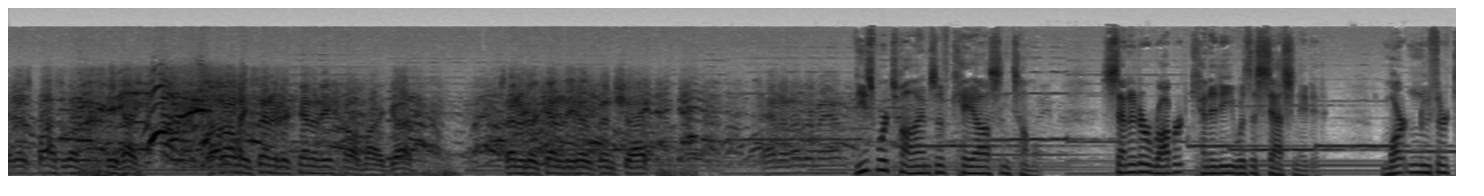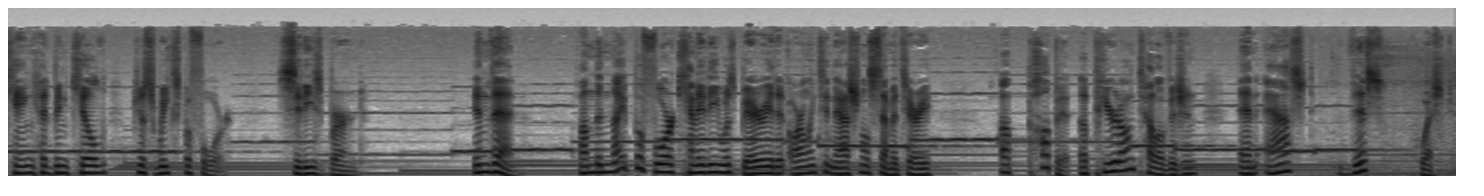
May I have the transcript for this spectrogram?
It is possible he has not only Senator Kennedy, oh my God, Senator Kennedy has been shot, and another man. These were times of chaos and tumult. Senator Robert Kennedy was assassinated. Martin Luther King had been killed just weeks before. Cities burned. And then, on the night before Kennedy was buried at Arlington National Cemetery, a puppet appeared on television and asked this question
